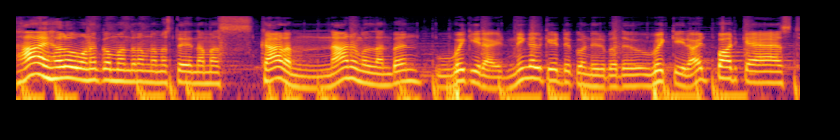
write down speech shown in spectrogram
ஹாய் ஹலோ வணக்கம் வந்தனம் நமஸ்தே நமஸ்காரம். நான் உங்கள் நண்பன் விக்கி ராய்ட் நீங்கள் கேட்டுக்கொண்டிருப்பது விக்கி ராய்ட் பாட்காஸ்ட்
